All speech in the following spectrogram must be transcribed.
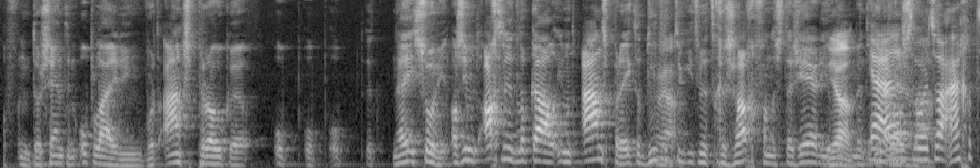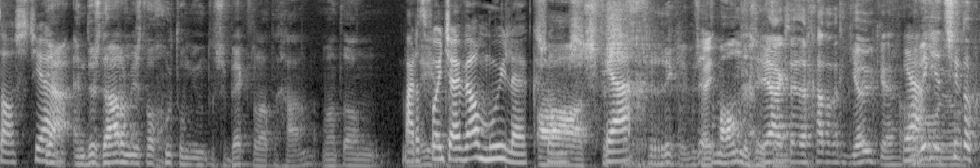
of een docent in opleiding wordt aangesproken op, op, op het, nee, sorry, als iemand achter in het lokaal iemand aanspreekt, dat doet Ja. natuurlijk iets met het gezag van de stagiair die op Ja. dat moment Ja, dus het wordt wel aangetast. Ja. Ja. en dus daarom is het wel goed om iemand op zijn bek te laten gaan, want dan. Maar dat vond jij wel moeilijk soms. Oh, is ja. verschrikkelijk. Ik moest echt op mijn handen zitten. Ja, ik zei, dan gaat het echt jeuken. Ja. Maar weet je, het zit ook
